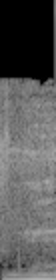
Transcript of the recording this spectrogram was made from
Oh.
